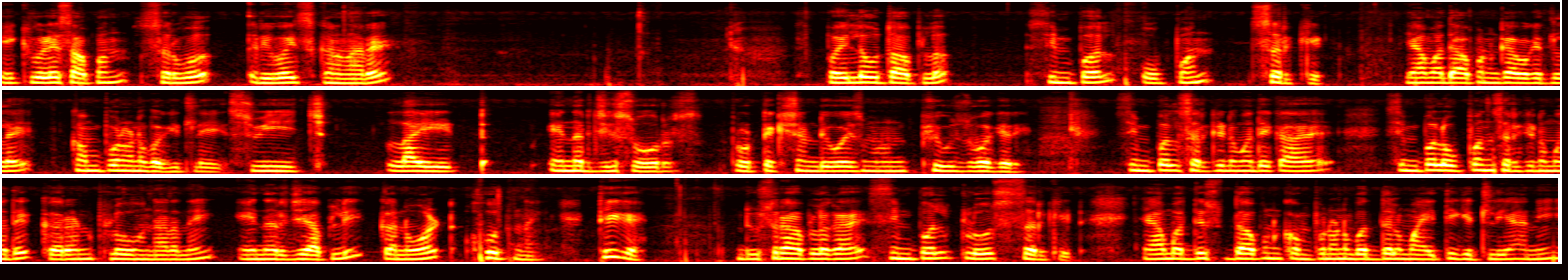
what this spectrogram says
एक वेळेस आपण सर्व रिवाईज करणार आहे. पहिलं होतं आपलं सिंपल ओपन सर्किट यामध्ये आपण काय बघितलं आहे कंपोनंट बघितले. Switch light energy source protection device म्हणून फ्यूज वगैरे. सिंपल सर्किटमध्ये काय? आहे सिंपल ओपन सर्किटमध्ये करंट फ्लो होणार नाही. एनर्जी आपली कन्वर्ट होत नाही. ठीक आहे? दुसरं आपलं काय? सिंपल क्लोज सर्किट यामध्ये सुद्धा आपण कंपोनंटबद्दल माहिती घेतली आणि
